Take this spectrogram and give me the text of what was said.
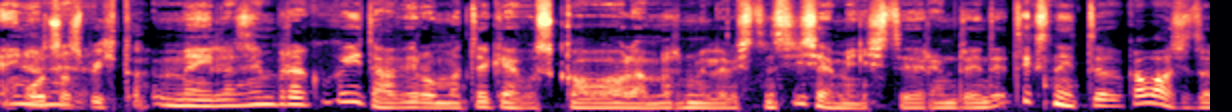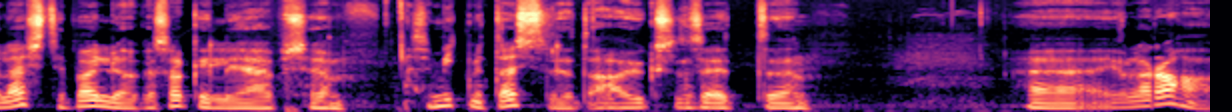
no, otsast pihta? meil on siin praegu ka Ida-Virumaa tegevuskava olemas, mille vist on siseministeerium teinud, et eks neid kavasid ole hästi palju, aga sageli jääb see, see mitmete asjade taha, üks on see, et äh, ei ole raha,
